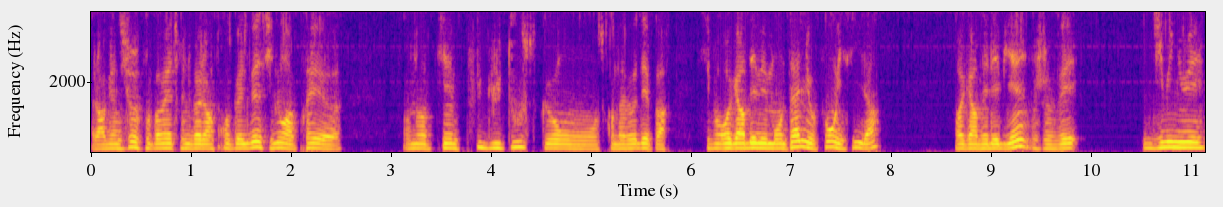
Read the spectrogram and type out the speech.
Alors bien sûr il ne faut pas mettre une valeur trop élevée, sinon après euh, on n'obtient plus du tout ce qu'on avait au départ. Si vous regardez mes montagnes au fond ici là, regardez-les bien, je vais diminuer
